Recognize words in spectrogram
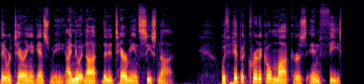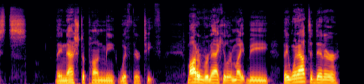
they were tearing against me. I knew it not. They did tear me and ceased not. With hypocritical mockers in feasts, they gnashed upon me with their teeth. Modern vernacular might be they went out to dinner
